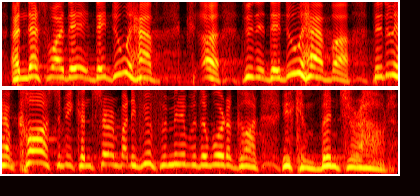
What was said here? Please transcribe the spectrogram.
And that's why they, they do have uh, they, they do have uh, they do have cause to be concerned. But if you're familiar with the Word of God, you can venture out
